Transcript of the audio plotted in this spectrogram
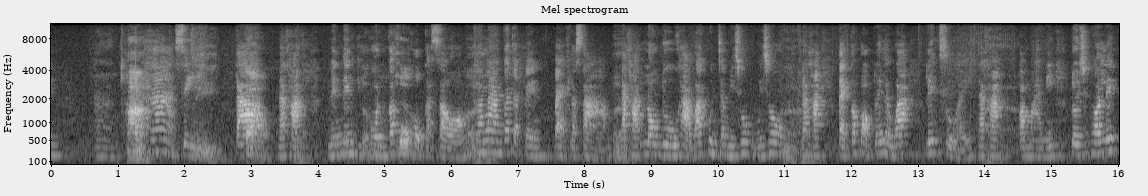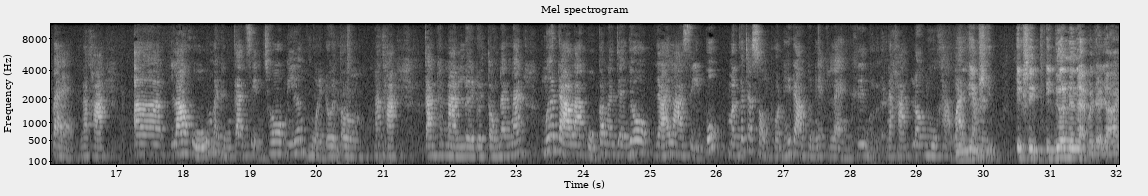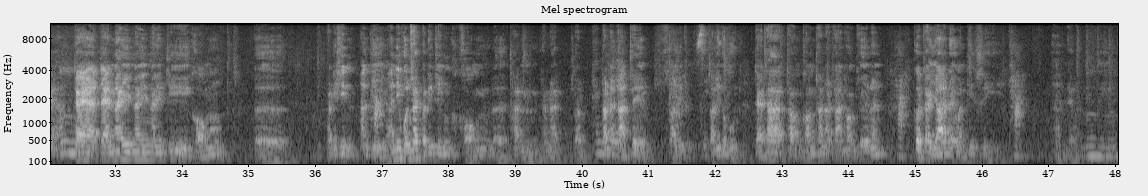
อ่าห้าห้าสี่สี่เก้าเก้านะคะเน้นๆอีกบนก็คือหก6กับ2อ่าข้างล่างก็จะเป็น 8 กับอ่า3นนะคะ ลองดูค่ะว่าคุณจะมีโชคหรือไม่โชคอ่านนะคะ แต่ก็บอกได้เลยว่าเลขสวยนะคะ ประมาณนี้โดยเฉพาะเลข 8 นะคะ อ่าราหูหมายถึงการเสี่ยงโชคเรื่องหวยโดยตรงนะคะ การพนันเลยโดยตรงดังนั้น เมื่อดาวราหูกำลังจะโยกย้ายราศีปุ๊บมันก็จะส่งผลให้ดาวตัวนี้แรงขึ้นนะคะ ลองดูค่ะว่าอีจะกมีสิบอีกสิบอีกเดือนหนึงอะมันจะย้ายอะอืมแต่แต่ในในในที่ของเอ่อปฏิทินอันอื่นค่ะอันนี้ผมใช้ปฏิทินของเอ่อท่านท่านอาท่านท่านอาจารย์เทพสารีสิสารีกบุตร แต่ถ้าทางของท่านอาจารย์ทองเจอนั้นค่ะก็จะย้ายในวันที่สี่ค่ะ ในวันอืที่สี่ม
